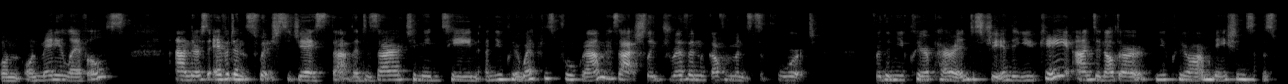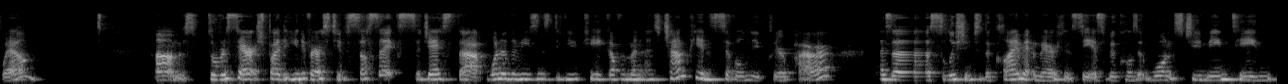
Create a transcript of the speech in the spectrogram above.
on, on many levels. And there's evidence which suggests that the desire to maintain a nuclear weapons programme has actually driven government support for the nuclear power industry in the UK and in other nuclear armed nations as well. Um, so research by the University of Sussex suggests that one of the reasons the UK government has championed civil nuclear power as a solution to the climate emergency is because it wants to maintain,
